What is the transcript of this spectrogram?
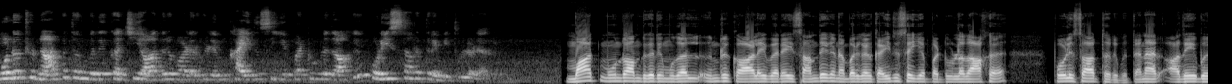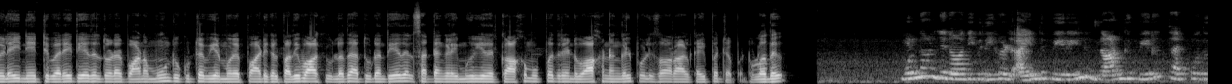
முன்னூற்று நாற்பத்தி ஒன்பது கட்சி ஆதரவாளர்களும் கைது செய்யப்பட்டுள்ளதாக போலீசார் தெரிவித்துள்ளனர். மார்ச் மூன்றாம் தேதி முதல் இன்று காலை வரை சந்தேக நபர்கள் கைது செய்யப்பட்டுள்ளதாக போலீசார் தெரிவித்தனர். அதேவேளை நேற்று வரை தேர்தல் தொடர்பான மூன்று குற்றவியல் முறைப்பாடுகள் பதிவாகியுள்ளது. அத்துடன் தேர்தல் சட்டங்களை மீறியதற்காக முப்பத்தி ரெண்டு வாகனங்கள் போலீசாரால் கைப்பற்றப்பட்டுள்ளது. முன்னாள் ஜனாதிபதிகள் ஐந்து பேரில் நான்கு பேர் தற்போது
